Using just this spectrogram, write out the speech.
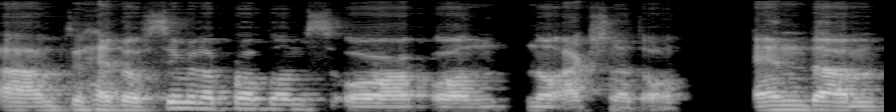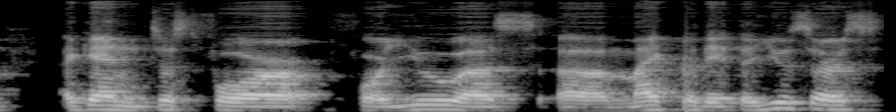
um, to head off similar problems or on no action at all. And um, again, just for, for you as uh, microdata users,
